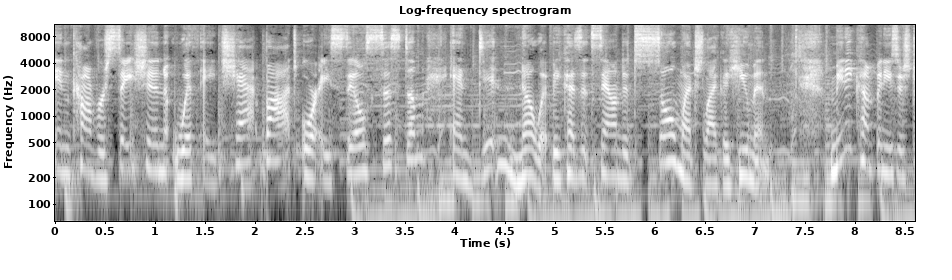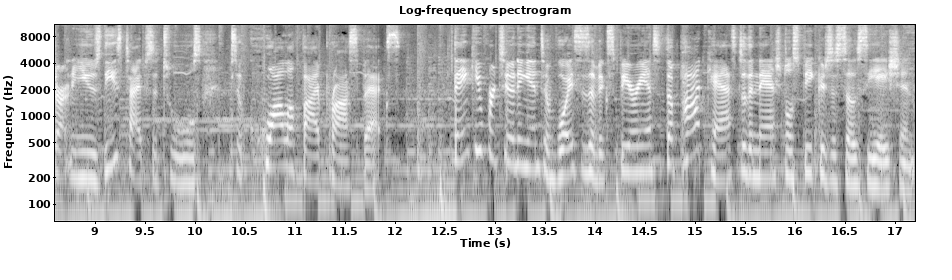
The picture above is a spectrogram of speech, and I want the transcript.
in conversation with a chatbot or a sales system and didn't know it because it sounded so much like a human. Many companies are starting to use these types of tools to qualify prospects. Thank you for tuning in to Voices of Experience, the podcast of the National Speakers Association.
